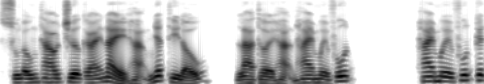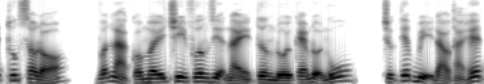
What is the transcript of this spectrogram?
Xuống ống thao chứa cái này hạng nhất thi đấu, là thời hạn 20 phút. 20 phút kết thúc sau đó, vẫn là có mấy chi phương diện này tương đối kém đội ngũ, trực tiếp bị đào thải hết.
